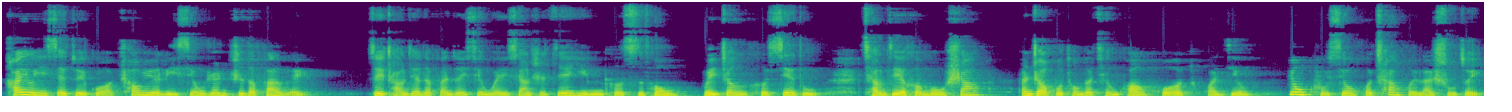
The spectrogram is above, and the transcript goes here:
还有一些罪过超越理性认知的范围。最常见的犯罪行为像是奸淫和私通、伪证和亵渎、抢劫和谋杀。按照不同的情况或环境，用苦修或忏悔来赎罪，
